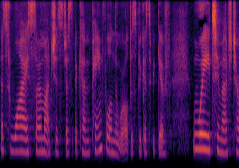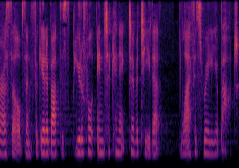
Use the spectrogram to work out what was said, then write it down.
That's why so much has just become painful in the world, is because we give way too much to ourselves and forget about this beautiful interconnectivity that life is really about.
